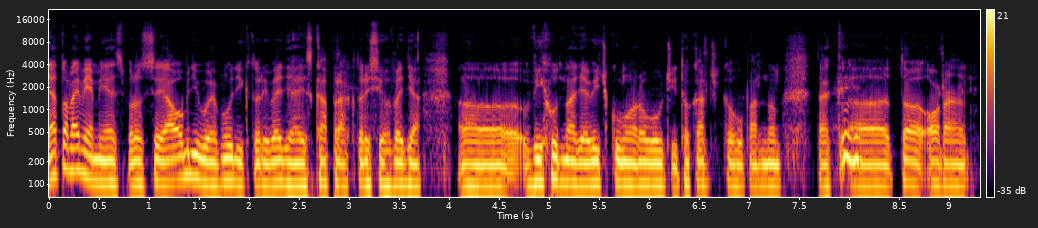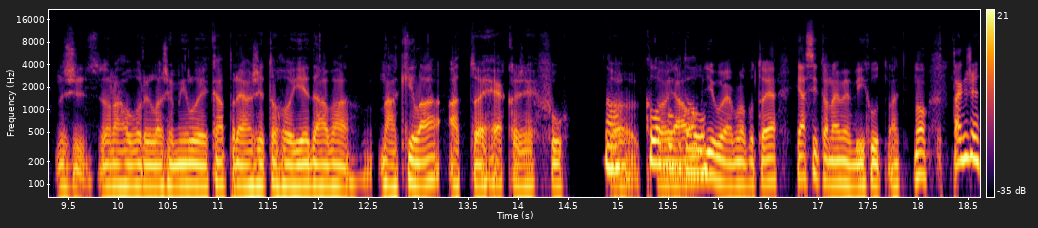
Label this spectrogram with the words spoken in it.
Ja to neviem jesť, proste ja obdivujem ľudí, ktorí vedia jesť kapra, ktorí si ho vedia uh, vychutnať evičku morovú, či to karčikovú, pardon, tak uh, to ona, že, ona hovorila, že miluje kapre a že toho jedáva na kila a to je akože fú. No, to, to ja dolu. obdivujem, lebo to ja, ja si to neviem vychutnať. No, takže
